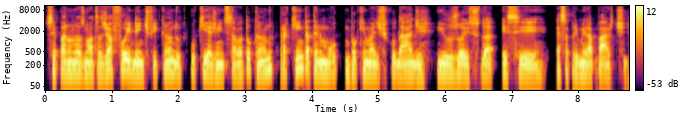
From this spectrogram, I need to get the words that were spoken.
separando as notas, já foi identificando o que a gente estava tocando. Para quem tá tendo um um pouquinho mais de dificuldade e usou isso da esse essa primeira parte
